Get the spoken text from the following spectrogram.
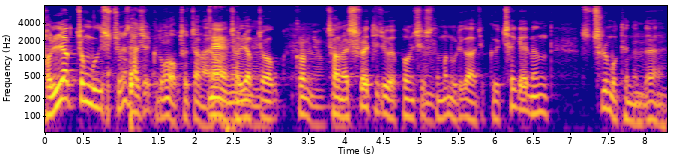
전략적 무기 수출은 사실 그동안 없었잖아요. 네, 네, 전략적 그럼요. 차원의 스트레티지 웨폰 시스템은 우리가 아직 그 체계는 수출을 못했는데 음,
